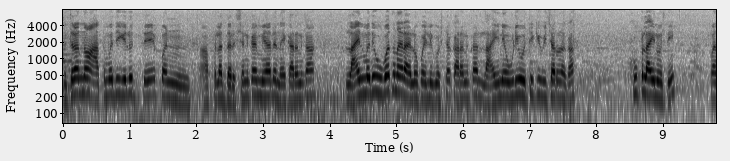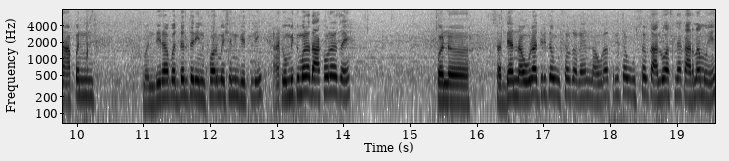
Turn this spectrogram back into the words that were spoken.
मित्रांनो आतमध्ये गेलो ते पण आपल्याला दर्शन काय मिळालं नाही. कारण का लाईनमध्ये उभंच नाही राहिलो पहिली गोष्ट. कारण का लाईन एवढी होती की विचारू नका. खूप लाईन होती. पण आपण मंदिराबद्दल तर इन्फॉर्मेशन घेतली. आणि तो मी तुम्हाला दाखवणारच आहे. पण सध्या नवरात्रीचा उत्सव चालू आहे. नवरात्रीचा उत्सव चालू असल्या कारणामुळे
